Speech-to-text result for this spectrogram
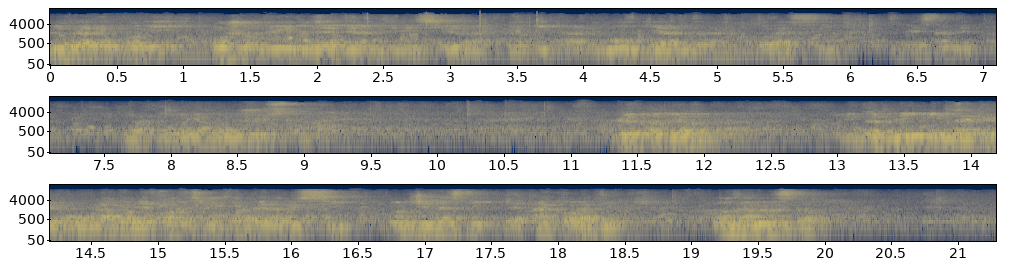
Nous vous l'avions promis, aujourd'hui vous êtes, mesdames et messieurs, dans la capitale mondiale de la Croatie. Et ça n'est pas. Voilà, nous regardons juste le podium du tumbling et nous accueillerons la première formation pour la Bélarussie en gymnastique acrobatique dans un instant.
